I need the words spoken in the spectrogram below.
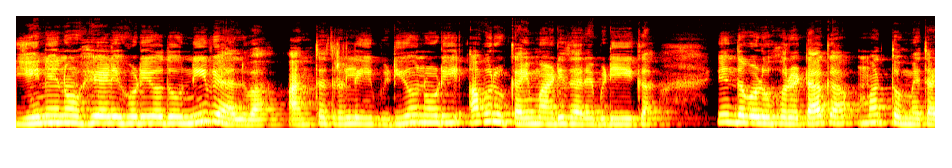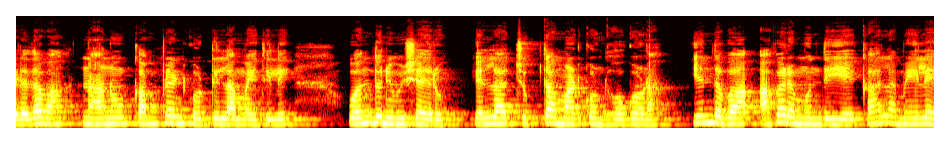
ಏನೇನೋ ಹೇಳಿ ಹೊಡೆಯೋದು ನೀವೇ ಅಲ್ವಾ? ಅಂಥದ್ರಲ್ಲಿ ವಿಡಿಯೋ ನೋಡಿ ಅವರು ಕೈ ಮಾಡಿದ್ದಾರೆ ಬಿಡಿ ಈಗ. ಎಂದವಳು ಹೊರಟಾಗ ಮತ್ತೊಮ್ಮೆ ತಡೆದವ, ನಾನು ಕಂಪ್ಲೇಂಟ್ ಕೊಟ್ಟಿಲ್ಲ ಮೈಥಿಲಿ. ಒಂದು ನಿಮಿಷ ಇರು, ಎಲ್ಲ ಚುಪ್ತಾ ಮಾಡ್ಕೊಂಡು ಹೋಗೋಣ ಎಂದವ ಅವರ ಮುಂದೆಯೇ ಕಾಲ ಮೇಲೆ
